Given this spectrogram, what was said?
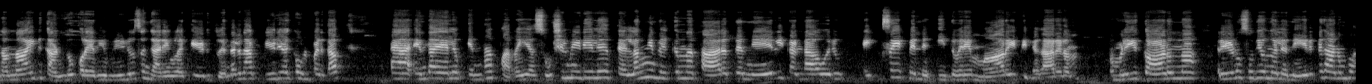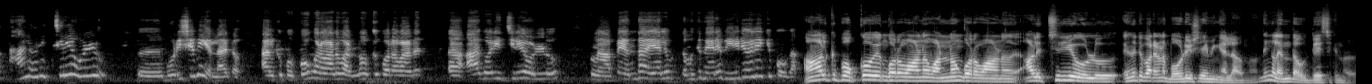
നന്നായിട്ട് കണ്ടു. കുറേയധികം വീഡിയോസും കാര്യങ്ങളൊക്കെ എടുത്തു. എന്നാലും ആ വീഡിയോ ഒക്കെ ഉൾപ്പെടുത്താം. എന്തായാലും എന്താ പറയാ സോഷ്യൽ മീഡിയയിൽ തിളങ്ങി നിൽക്കുന്ന താരത്തെ നേരിൽ കണ്ട ആ ഒരു എക്സൈറ്റ്മെന്റ് ഇതുവരെ മാറിയിട്ടില്ല. കാരണം നമ്മൾ ഈ കാണുന്ന രേണുസുതി ഒന്നുമല്ല നേരിട്ട് കാണുമ്പോൾ ആൾ ഒരു ഇച്ചിരി ഉള്ളൂ. ബോഡി ഷേമിങ് അല്ല കേട്ടോ. ആൾക്ക് പൊക്കവും കുറവാണ് വണ്ണമൊക്കെ കുറവാണ്. ആകെ ഒരു ഇച്ചിരി ഉള്ളൂ. അപ്പൊ എന്തായാലും നമുക്ക് നേരെ വീഡിയോയിലേക്ക് പോകാം. ആൾക്ക് പൊക്കവും കുറവാണ് വണ്ണവും കുറവാണ് ആൾ ഇച്ചിരിയേ ഉള്ളൂ എന്നിട്ട് പറയണ ബോഡി ഷേമിംഗ് അല്ല എന്ന്. നിങ്ങൾ എന്താ ഉദ്ദേശിക്കുന്നത്?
